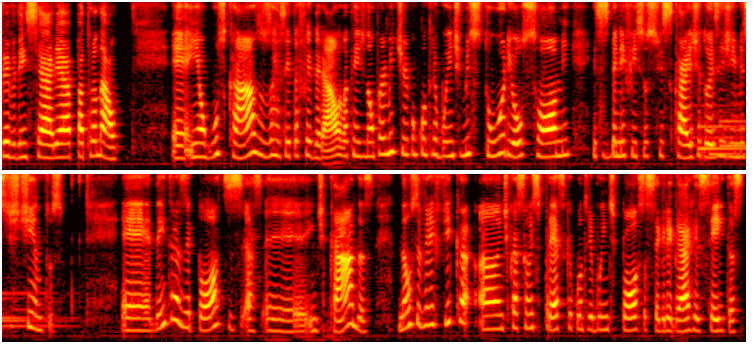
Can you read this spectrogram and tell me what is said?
previdenciária patronal. É, em alguns casos, a Receita Federal ela tende a não permitir que o contribuinte misture ou some esses benefícios fiscais de dois regimes distintos. É, dentre as hipóteses é, indicadas, não se verifica a indicação expressa que o contribuinte possa segregar receitas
